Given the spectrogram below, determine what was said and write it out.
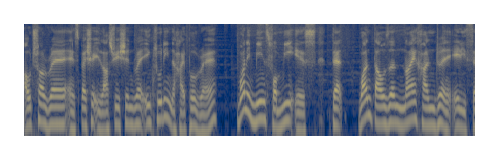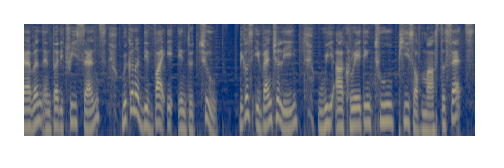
ultra rare and special illustration rare including the hyper rare. What it means for me is that 1987 and 33 cents, we're gonna divide it into two because eventually we are creating two piece of master sets.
